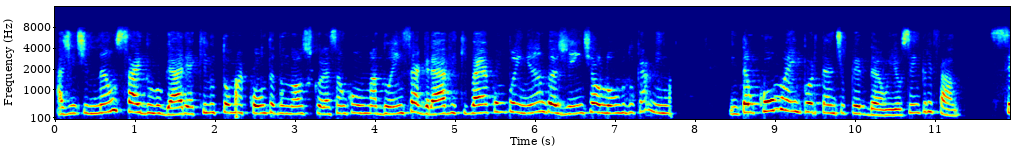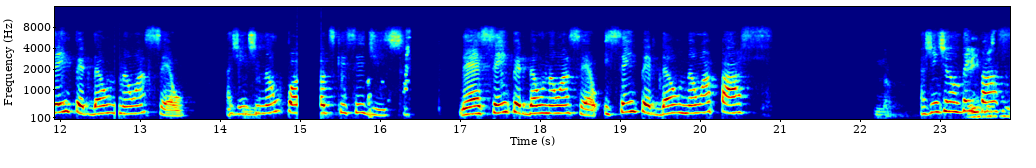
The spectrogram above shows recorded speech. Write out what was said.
a gente não sai do lugar e aquilo toma conta do nosso coração como uma doença grave que vai acompanhando a gente ao longo do caminho. Então, como é importante o perdão? E eu sempre falo, sem perdão não há céu. A gente não pode esquecer disso. Né? Sem perdão não há céu. E sem perdão não há paz. Não. A gente não tem é paz.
